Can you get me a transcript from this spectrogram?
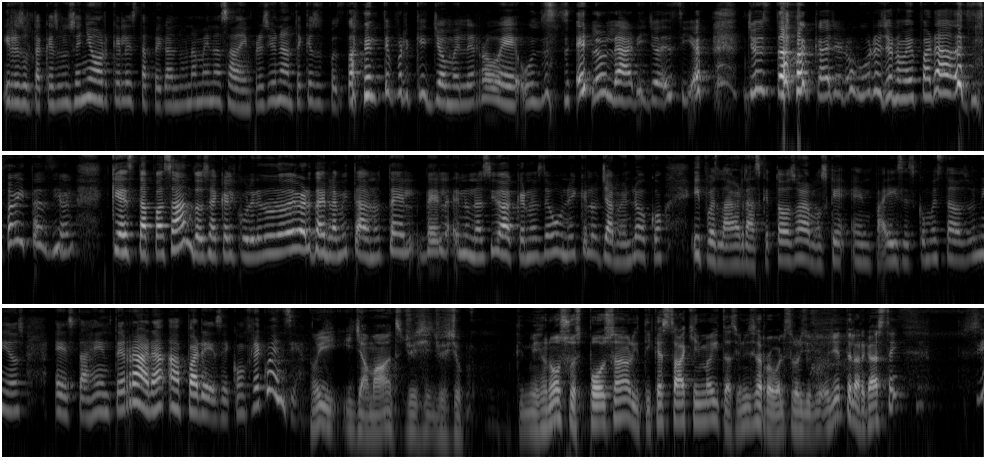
Y resulta que es un señor que le está pegando una amenazada impresionante que supuestamente porque yo me le robé un celular y yo decía, yo estaba acá, yo lo juro, yo no me he parado de esta habitación. ¿Qué está pasando? O sea, calculen uno de verdad en la mitad de un hotel de en una ciudad que no es de uno y que lo llamen loco. Y pues la verdad es que todos sabemos que en países como Estados Unidos, esta gente rara aparece con frecuencia. Y, y llamaba, entonces yo, yo, yo, me dijo, no, su esposa ahorita estaba aquí en mi habitación y se robó el celular. Yo oye, ¿te largaste? Sí.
